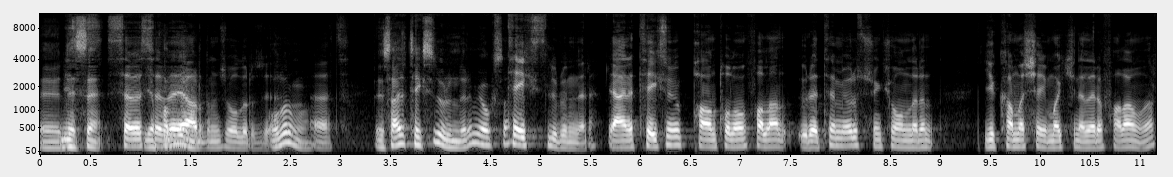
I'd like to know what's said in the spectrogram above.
e, Biz dese. seve seve yardımcı oluruz. Yani. Olur mu? Evet. E, sadece tekstil ürünleri mi yoksa? Tekstil ürünleri. Yani tekstil pantolon falan üretemiyoruz çünkü onların yıkama şey makineleri falan var.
